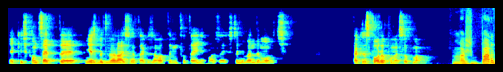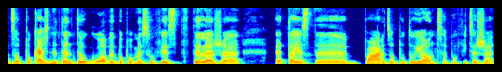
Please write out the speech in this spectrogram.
jakieś koncepty niezbyt wyraźne, także o tym tutaj może jeszcze nie będę mówić. Także sporo pomysłów mam. Masz bardzo pokaźny ten tył głowy, bo pomysłów jest tyle, że E, to tak. jest bardzo budujące, bo widzę, że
